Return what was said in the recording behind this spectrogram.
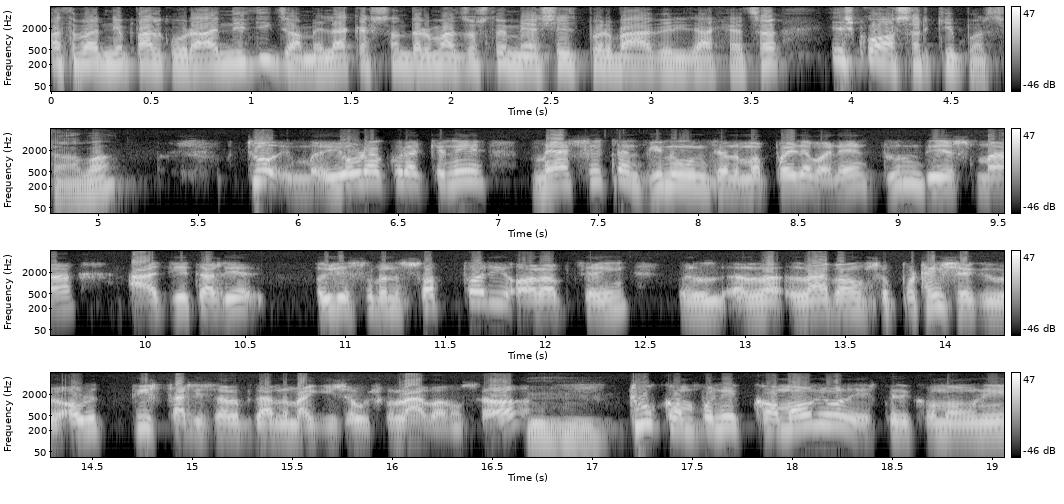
अथवा नेपालको राजनीतिक झमेलाका सन्दर्भमा जस्तो मेसेज प्रवाह गरिराखेको छ यसको असर के पर्छ अब? त्यो एउटा कुरा के भने म्यासेज चाहिँ दिनुहुन्थेन म पहिला भने जुन देशमा आजिताले अहिलेसम्म सत्तरी अरब चाहिँ लाभांश पठाइसक्यो अरू तिस चालिस अरब जानु बाँकी छ उसको लाभांश। त्यो कम्पनी कमाउने वाला यसरी कमाउने।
